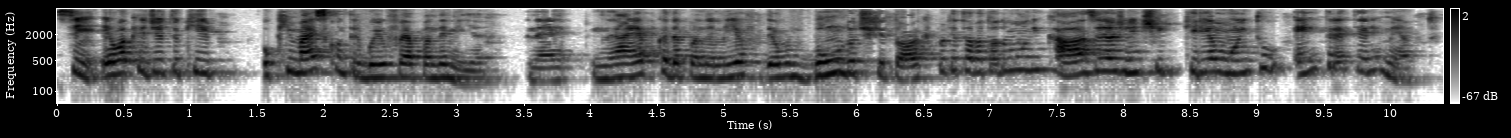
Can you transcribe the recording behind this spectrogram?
Sim, eu acredito que o que mais contribuiu foi a pandemia. Né? Na época da pandemia, deu um boom do TikTok, porque estava todo mundo em casa e a gente queria muito entretenimento.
